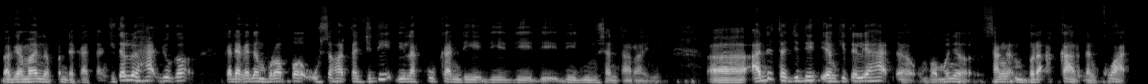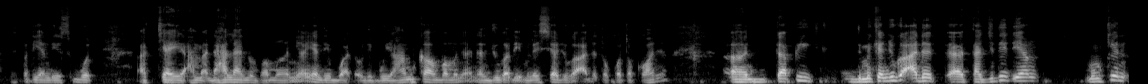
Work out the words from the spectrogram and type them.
bagaimana pendekatan. Kita lihat juga kadang-kadang berapa usaha tajdid dilakukan di di di di, di Nusantara ini. Uh, ada tajdid yang kita lihat uh, umpamanya sangat berakar dan kuat seperti yang disebut uh, Kiai Ahmad Dahlan umpamanya yang dibuat oleh Buya Hamka umpamanya dan juga di Malaysia juga ada tokoh-tokohnya. Uh, tapi demikian juga ada uh, tajdid yang mungkin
